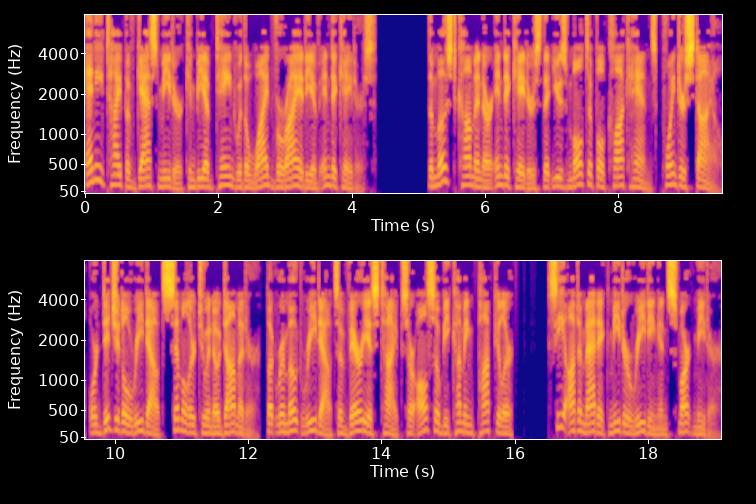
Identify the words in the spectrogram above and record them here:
Any type of gas meter can be obtained with a wide variety of indicators. The most common are indicators that use multiple clock hands pointer style or digital readouts similar to an odometer, but remote readouts of various types are also becoming popular. See automatic meter reading and smart meter.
